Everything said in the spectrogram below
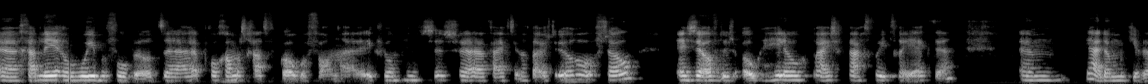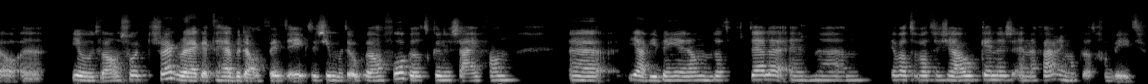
uh, gaat leren hoe je bijvoorbeeld uh, programma's gaat verkopen van, weet ik veel, minstens 25.000 euro of zo. En zelf dus ook hele hoge prijzen vraagt voor je trajecten. Um, ja, dan moet je wel, je moet wel een soort track record hebben dan, vind ik. Dus je moet ook wel een voorbeeld kunnen zijn van, ja, wie ben je dan om dat te vertellen? En ja, wat, wat is jouw kennis en ervaring op dat gebied?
